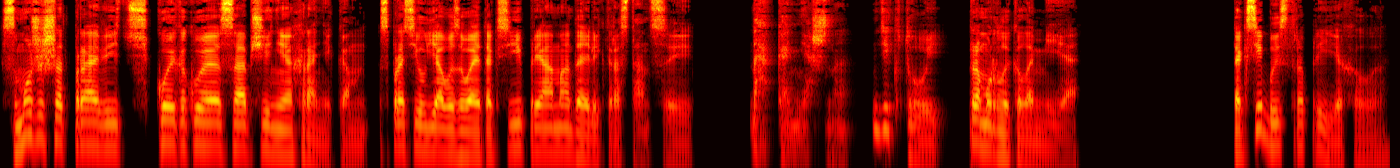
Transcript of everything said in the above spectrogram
«Сможешь отправить кое-какое сообщение охранникам?» — спросил я, вызывая такси прямо до электростанции. «Да, конечно. Диктуй», — промурлыкала Мия. Такси быстро приехало.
